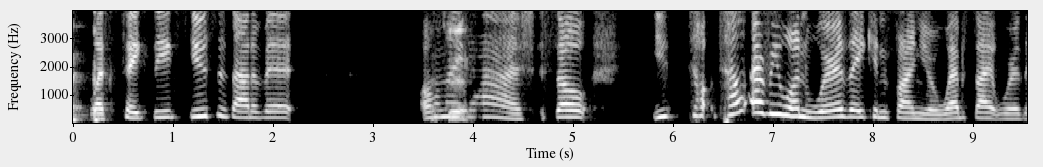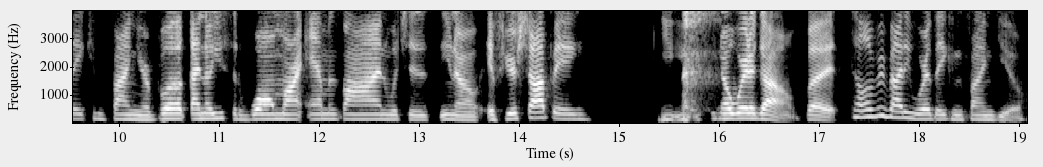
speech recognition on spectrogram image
let's take the excuses out of it Oh That's my it. gosh. So you t- tell everyone where they can find your website, where they can find your book. I know you said Walmart, Amazon, which is, you know, if you're shopping, you, you know where to go, but tell everybody where they can find you.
